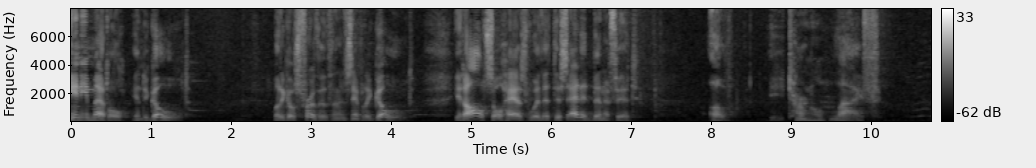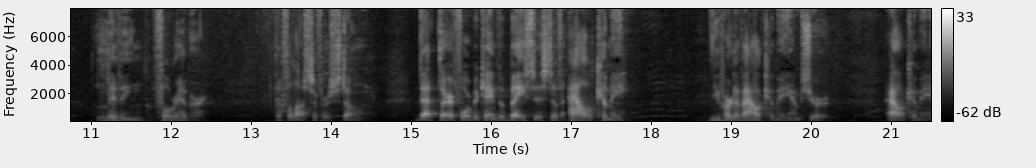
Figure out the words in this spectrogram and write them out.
any metal into gold. But it goes further than simply gold. It also has with it this added benefit of eternal life, living forever. The philosopher's stone. That therefore became the basis of alchemy. You've heard of alchemy, I'm sure. Alchemy.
